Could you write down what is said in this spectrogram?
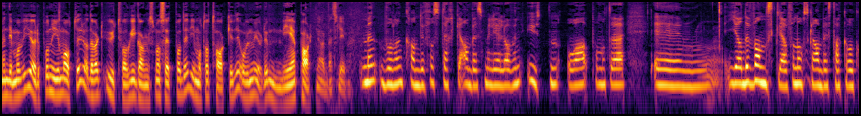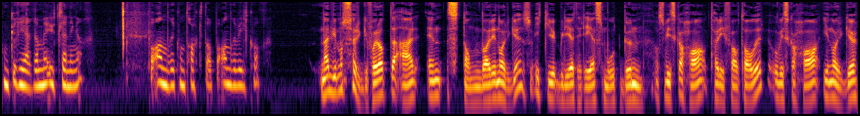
Men det må vi gjøre på nye måter, og det har vært utvalg i gang som har sett på det. Vi må ta tak i det, og vi må gjøre det med partene i arbeidslivet. Men hvordan kan du forsterke arbeidsmiljøloven uten å på en måte eh, gjøre det vanskeligere for norske arbeidstakere å konkurrere med utlendinger? På andre kontrakter, på andre vilkår? Nei, Vi må sørge for at det er en standard i Norge som ikke blir et race mot bunn. Altså, Vi skal ha tariffavtaler, og vi skal ha i Norge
